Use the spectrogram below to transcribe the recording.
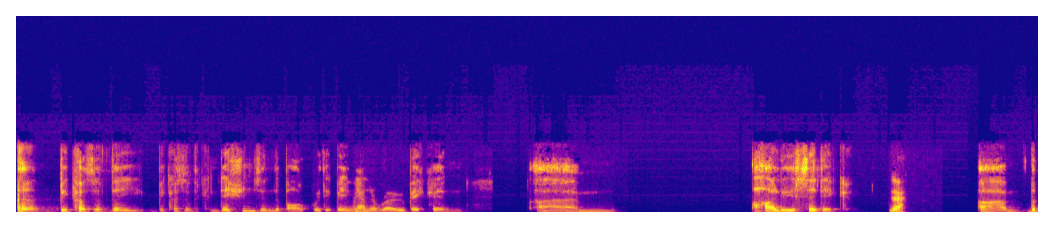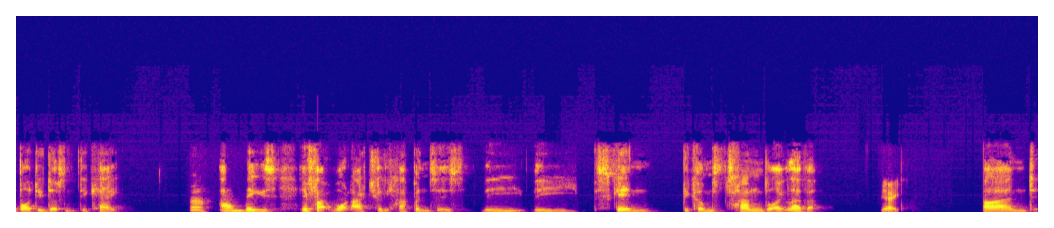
because of the because of the conditions in the bog, with it being Mhm. anaerobic and um, highly acidic, Yeah. um, the body doesn't decay. Oh. And these, in fact, what actually happens is the the skin becomes tanned like leather Right. and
